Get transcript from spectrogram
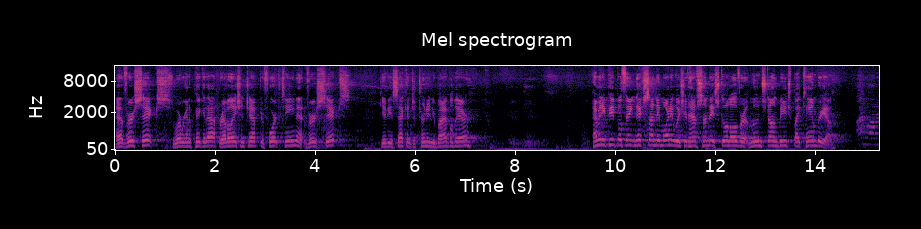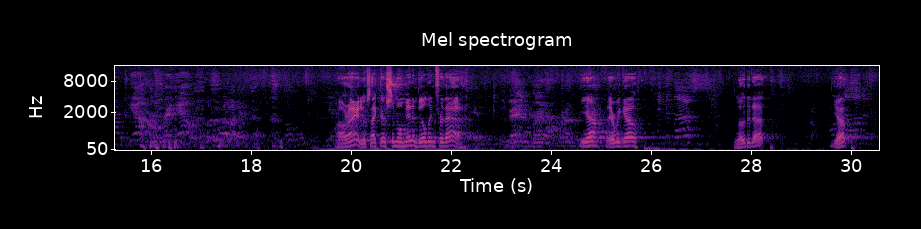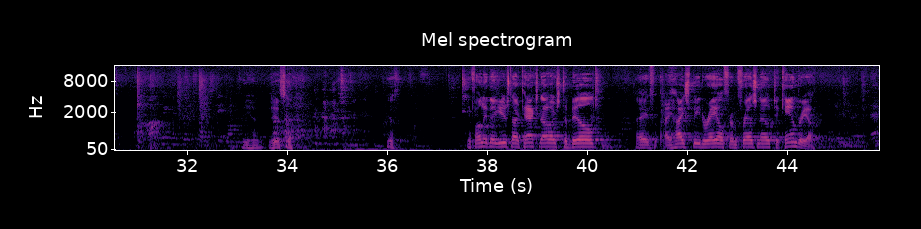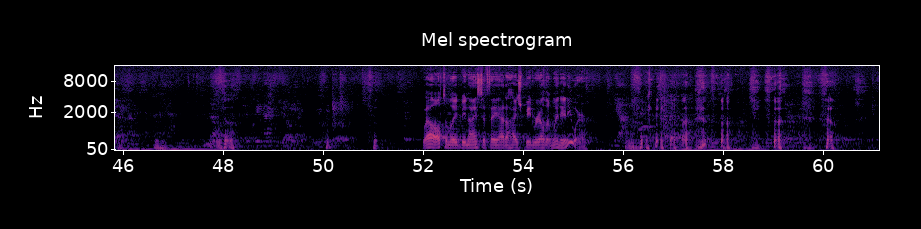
At verse 6, where we're going to pick it up, Revelation chapter 14 at verse 6. Give you a second to turn in your Bible there. How many people think next Sunday morning we should have Sunday school over at Moonstone Beach by Cambria? I'm on it, yeah, right now. All right, looks like there's some momentum building for that. Yeah, there we go. Load it up. Yep. Yeah, it is. a- If, if only they used our tax dollars to build a, a high-speed rail from Fresno to Cambria. Well, ultimately, it'd be nice if they had a high-speed rail that went anywhere.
